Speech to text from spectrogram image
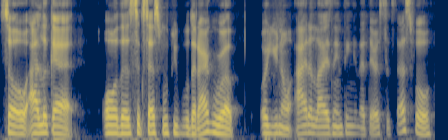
so i look at all the successful people that i grew up or you know idolizing thinking that they're successful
